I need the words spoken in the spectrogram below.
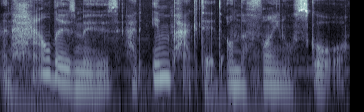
and how those moves had impacted on the final score.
